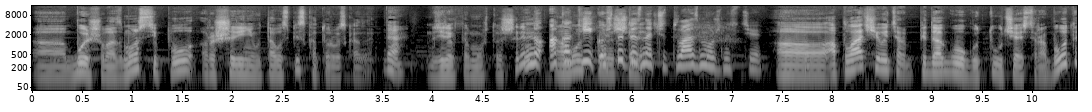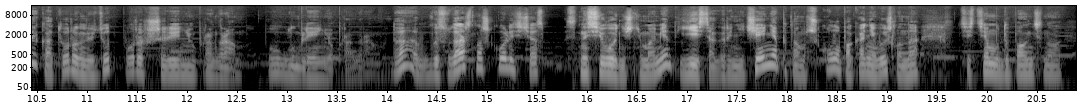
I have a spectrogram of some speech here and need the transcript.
больше возможностей по расширению вот того списка, который вы сказали. Да. Директор может расширять. Ну, а, а какие? Что это значит возможности? А, оплачивать педагогу ту часть работы, которую он ведет по расширению программ по углублению программы. Да? В государственной школе сейчас на сегодняшний момент есть ограничения, потому что школа пока не вышла на систему дополнительного Э,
